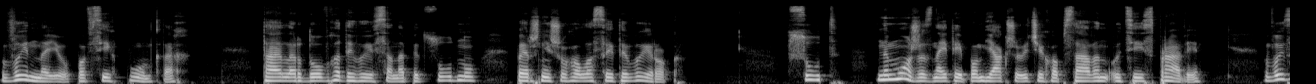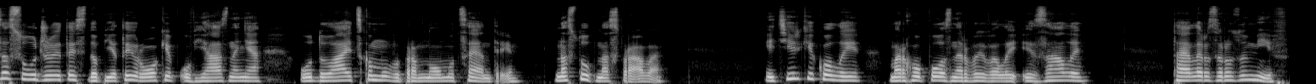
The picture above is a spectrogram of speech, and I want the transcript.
винною по всіх пунктах. Тайлер довго дивився на підсудну, перш ніж оголосити вирок. Суд не може знайти пом'якшуючих обставин у цій справі. Ви засуджуєтесь до п'яти років ув'язнення у Дуайтському виправному центрі. Наступна справа. І тільки коли Марго Познер вивели із зали, Тайлер зрозумів,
